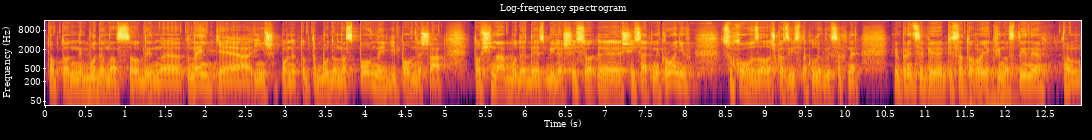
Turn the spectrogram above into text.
Тобто не буде в нас один е, тоненький, а інший повний. Тобто буде у нас повний і повний шар. Товщина буде десь біля 60 е, 60 мікронів, сухого залишку, звісно, коли висохне. І, в принципі, після того, як він остине, там,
